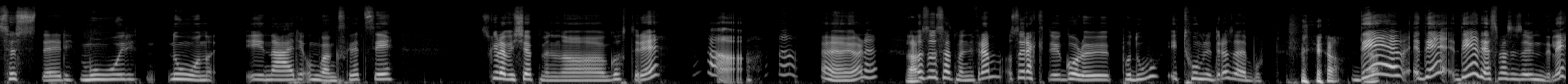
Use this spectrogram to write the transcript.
søster, mor, noen i nær omgangskrets sier Skulle vi kjøpe med noe godteri? Ja, ja jeg gjør det. Ja. Og så setter man den frem, og så du, går du på do i to minutter, og så er det bort. ja. Det, det, det er det som jeg syns er underlig.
